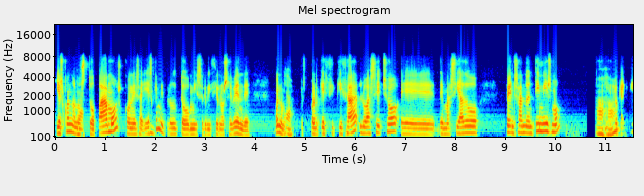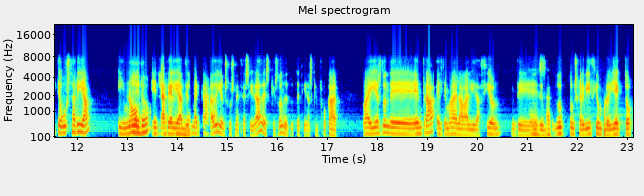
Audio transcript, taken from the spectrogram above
Y es cuando nos topamos con esa, y es que mi producto o mi servicio no se vende. Bueno, pues porque quizá lo has hecho eh, demasiado pensando en ti mismo, en lo que a ti te gustaría, y no en la realidad del mercado y en sus necesidades, que es donde tú te tienes que enfocar. Ahí es donde entra el tema de la validación de, un producto, un servicio, un proyecto.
